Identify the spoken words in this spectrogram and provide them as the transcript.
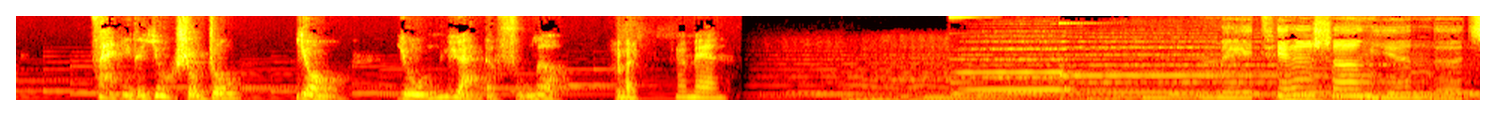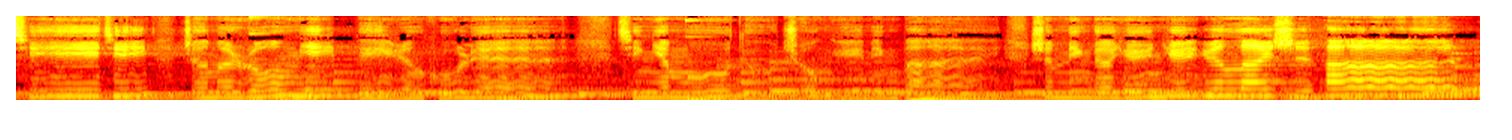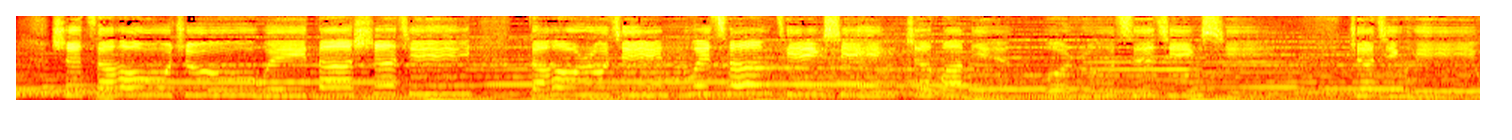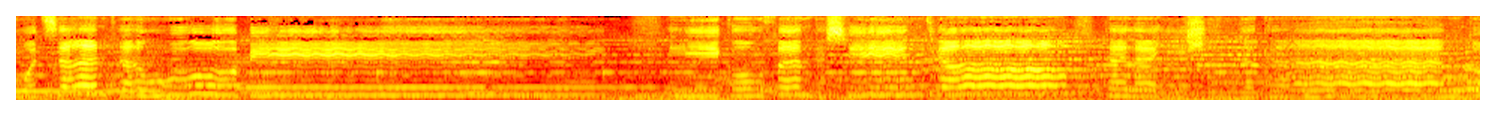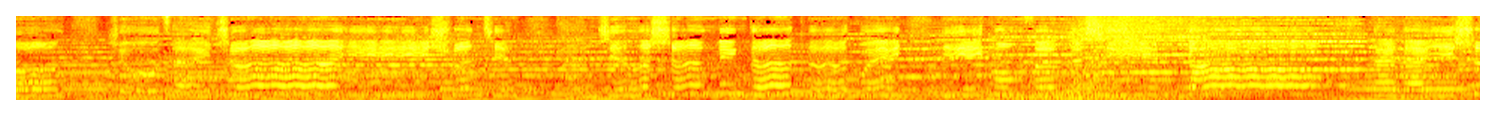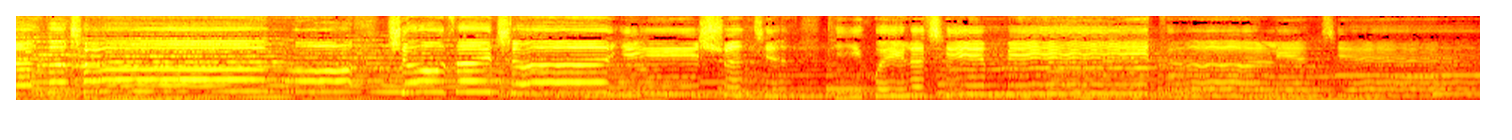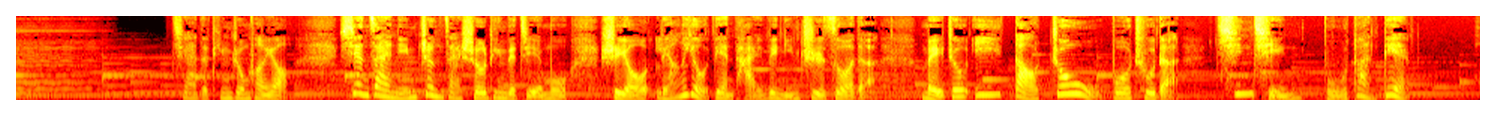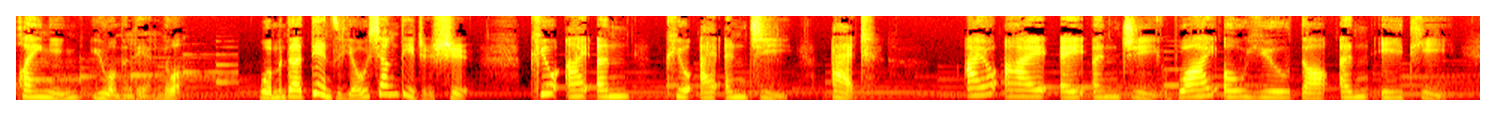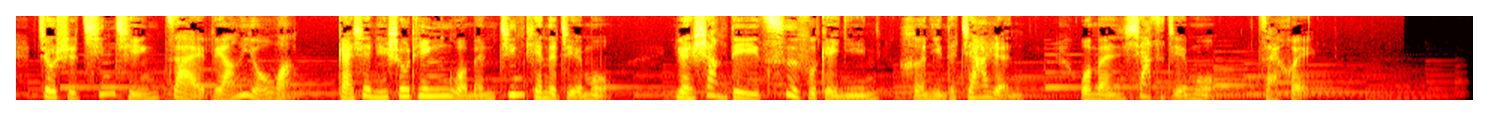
在你的右手中有永远的福乐。阿门。阿门。每天上演的奇迹，这么容易被人忽略。亲眼目睹，终于明白，生命的孕育原来是爱，是造物主伟大设计。到如今未曾停息，这画面我如此惊喜，这经历我赞叹无比。一公分的心跳生命的可贵。一公分的心跳，带来一生的承诺，就在这一瞬间，体会了亲密的连接。亲爱的听众朋友，现在您正在收听的节目是由良友电台为您制作的，每周一到周五播出的《亲情不断电》，欢迎您与我们联络。我们的电子邮箱地址是 q i n q i n g at l i a n g y o u dot n e t，就是亲情在良友网。感谢您收听我们今天的节目。愿上帝赐福给您和您的家人，我们下次节目再会。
